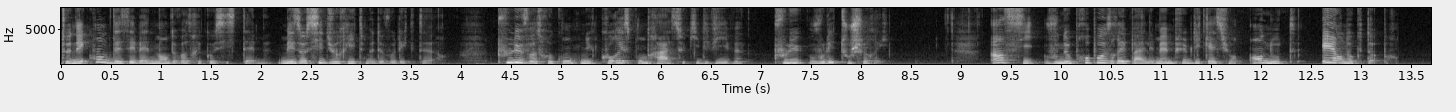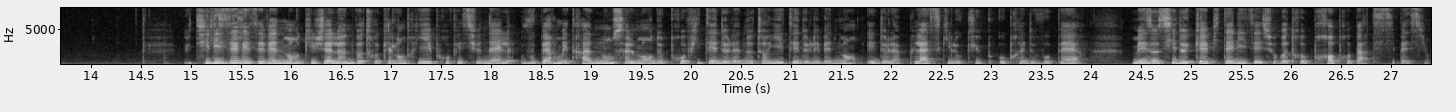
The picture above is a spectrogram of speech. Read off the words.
Tenez compte des événements de votre écosystème, mais aussi du rythme de vos lecteurs. Plus votre contenu correspondra à ce qu'ils vivent, plus vous les toucherez. Ainsi, vous ne proposerez pas les mêmes publications en août et en octobre. Utiliser les événements qui jalonnent votre calendrier professionnel vous permettra non seulement de profiter de la notoriété de l'événement et de la place qu'il occupe auprès de vos pairs, mais aussi de capitaliser sur votre propre participation.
